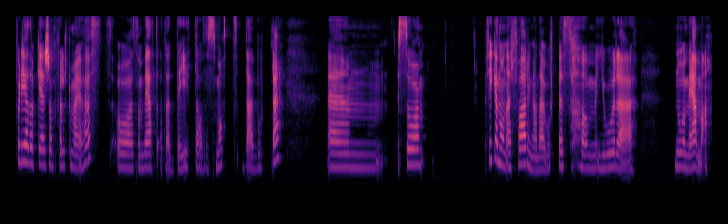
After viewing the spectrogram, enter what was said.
For de av dere som fulgte meg i høst, og som vet at jeg data så smått der borte, um, så fikk jeg noen erfaringer der borte som gjorde noe med meg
